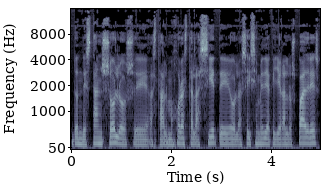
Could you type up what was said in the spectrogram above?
donde están solos eh, hasta a lo mejor hasta las siete o las seis y media que llegan los padres,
